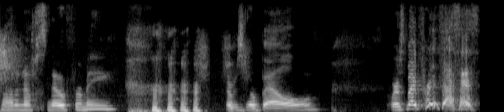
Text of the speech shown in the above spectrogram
Not enough snow for me. There was no Belle. Where's my princesses?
